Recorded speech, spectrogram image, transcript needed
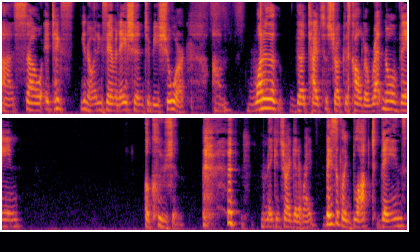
Uh, so it takes, you know, an examination to be sure. Um, one of the, the types of stroke is called a retinal vein occlusion. Making sure I get it right. Basically, blocked veins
